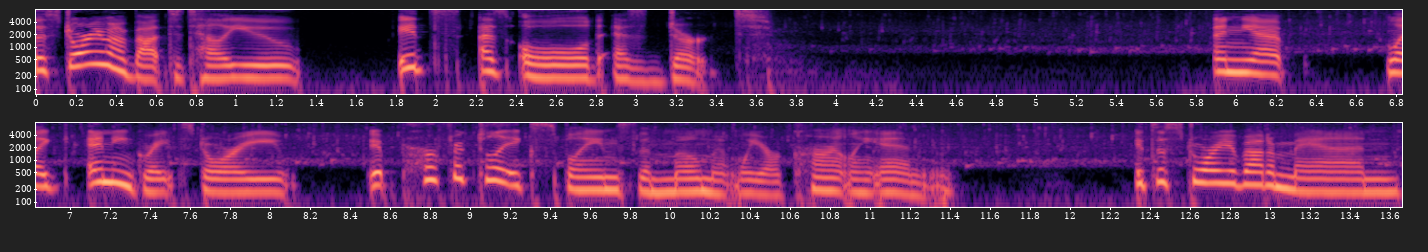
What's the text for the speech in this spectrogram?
The story I'm about to tell you, it's as old as dirt. And yet, like any great story, it perfectly explains the moment we are currently in. It's a story about a man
